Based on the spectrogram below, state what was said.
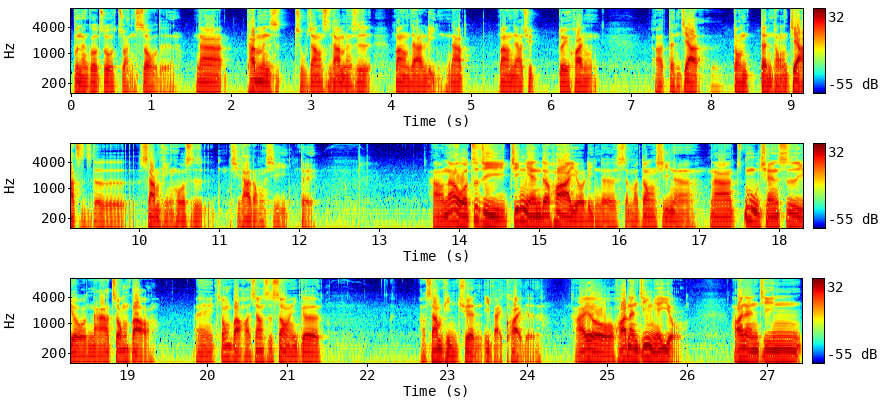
不能够做转售的，那他们是主张是他们是帮人家领，那帮人家去兑换。啊，等价等等同价值的商品或是其他东西，对。好，那我自己今年的话有领的什么东西呢？那目前是有拿中保，哎、中保好像是送一个商品券一百块的，还有华南金也有，华南金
